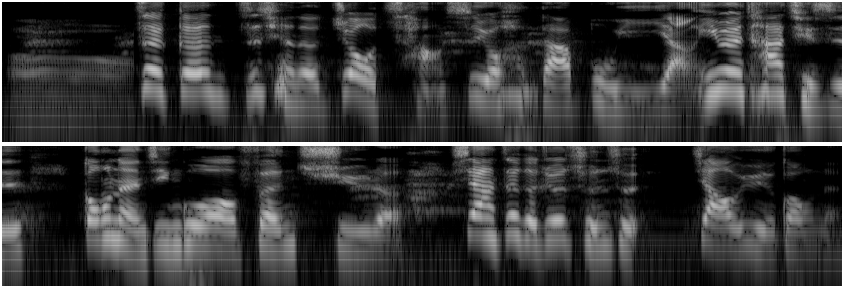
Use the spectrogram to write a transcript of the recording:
哦，这跟之前的旧厂是有很大不一样，因为它其实功能经过分区了，像这个就是纯粹教育的功能。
